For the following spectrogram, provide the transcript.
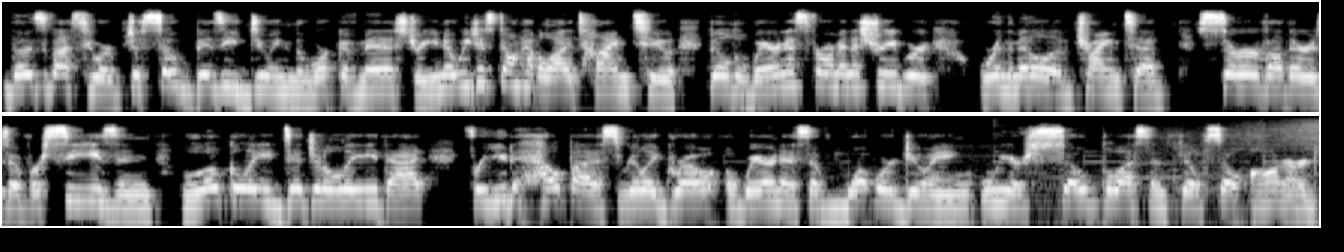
those of us who are just so busy doing the work of ministry. You know, we just don't have a lot of time to build awareness for our ministry. We're we're in the middle of trying to serve others overseas and locally, digitally. That for you to help us really grow awareness of what we're doing, we are so blessed and feel so honored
